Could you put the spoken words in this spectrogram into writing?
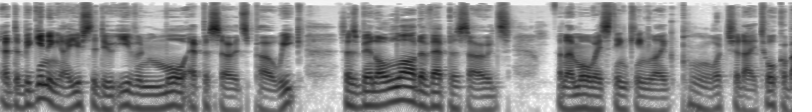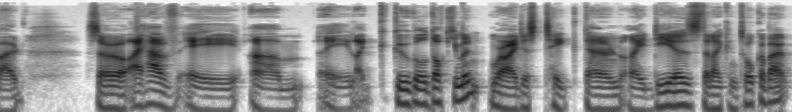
at the beginning, I used to do even more episodes per week. So there's been a lot of episodes, and I'm always thinking like, what should I talk about? So I have a um, a like Google document where I just take down ideas that I can talk about.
